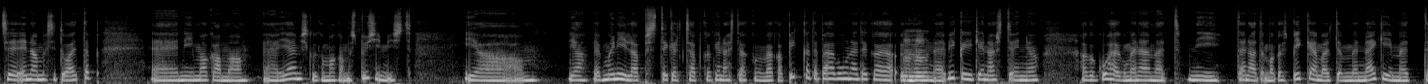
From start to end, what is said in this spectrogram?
see enamasti toetab nii magama jäämist kui ka magamas püsimist ja jah, ja mõni laps tegelikult saab ka kenasti hakkama väga pikkade päevaunedega ja ööune mm -hmm. jääb ikkagi kenasti, on ju, aga kohe, kui me näeme, et nii, täna ta magas pikemalt ja me nägime, et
